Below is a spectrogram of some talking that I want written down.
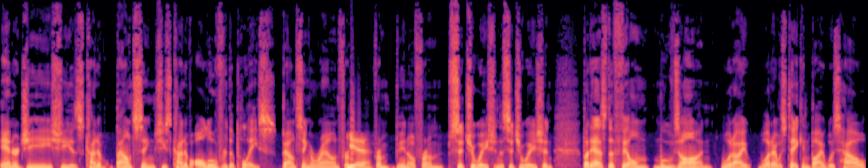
energy. She is kind of bouncing. She's kind of all over the place, bouncing around from Yeah. from you know from situation to situation. But as the film moves on, what I what I was taken by was how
